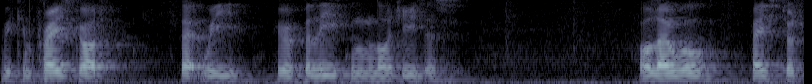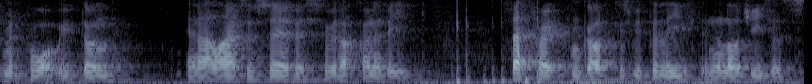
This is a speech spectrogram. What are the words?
we can praise God that we who have believed in the Lord Jesus, although we'll face judgment for what we've done in our lives of service, we're not going to be separate from God because we believed in the Lord Jesus.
